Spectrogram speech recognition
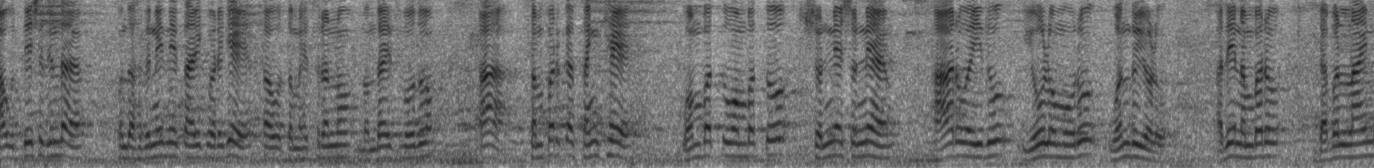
ಆ ಉದ್ದೇಶದಿಂದ ಒಂದು ಹದಿನೈದನೇ ತಾರೀಕುವರೆಗೆ ತಾವು ತಮ್ಮ ಹೆಸರನ್ನು ನೋಂದಾಯಿಸಬಹುದು. ಆ ಸಂಪರ್ಕ ಸಂಖ್ಯೆ ಒಂಬತ್ತು ಒಂಬತ್ತು ಶೂನ್ಯ ಶೂನ್ಯ ಆರು ಐದು ಏಳು ಮೂರು ಒಂದು ಏಳು. ಅದೇ number double nine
